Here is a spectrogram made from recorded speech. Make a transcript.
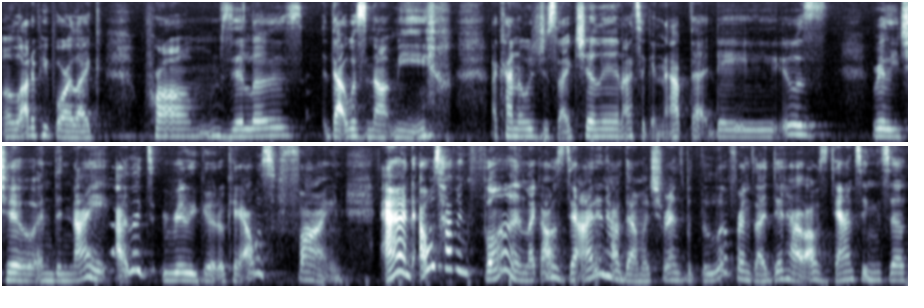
A lot of people are like prom zillas. That was not me. I kind of was just like chilling. I took a nap that day. It was really chill. And the night, I looked really good. Okay, I was fine, and I was having fun. Like I was, da- I didn't have that much friends, but the little friends I did have, I was dancing and stuff.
